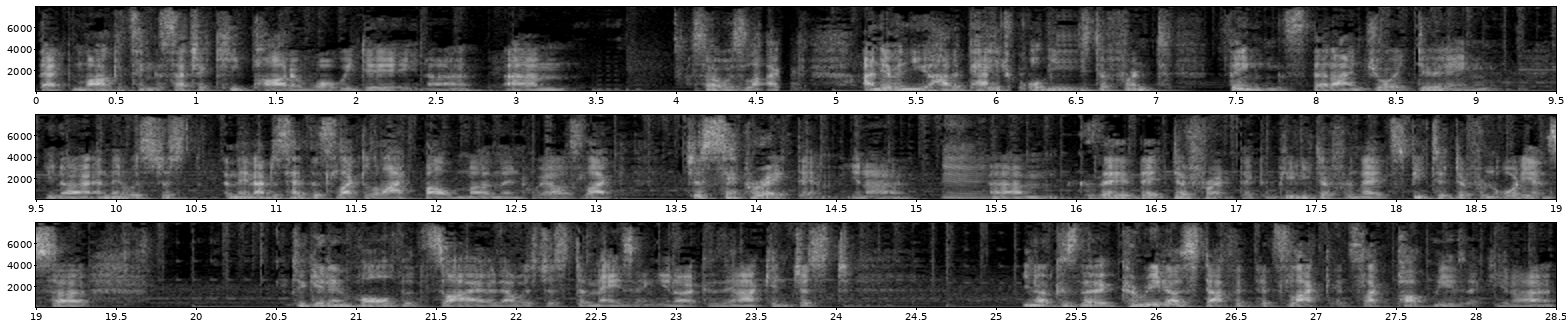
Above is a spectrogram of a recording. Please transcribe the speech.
that marketing is such a key part of what we do. You know, um, so it was like I never knew how to package all these different things that I enjoyed doing. You know, and then it was just, and then I just had this like light bulb moment where I was like, just separate them, you know, because mm. um, they they're different. They're completely different. They speak to a different audience. So to get involved with Zio, that was just amazing, you know, because then I can just, you know, because the Querido stuff, it, it's like it's like pop music, you know,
